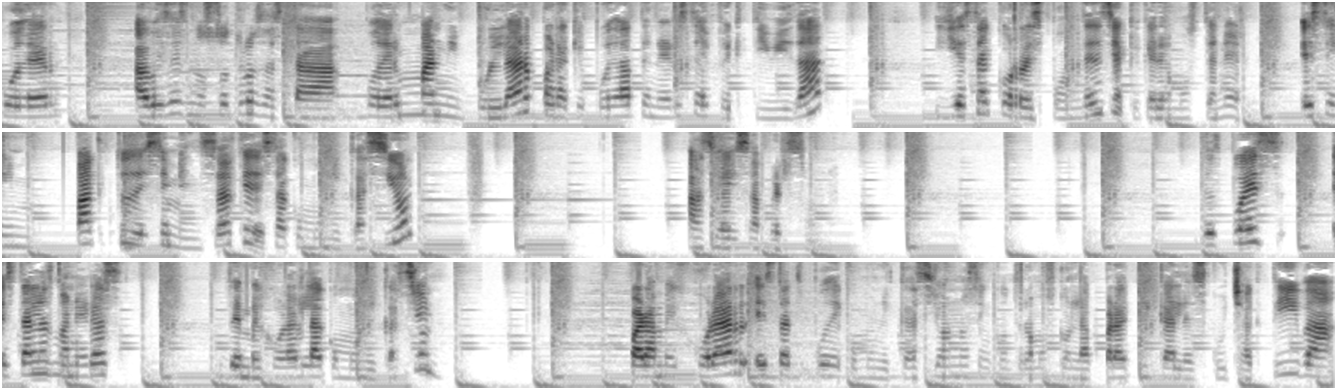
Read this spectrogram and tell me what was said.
poder a veces nosotros hasta poder manipular para que pueda tener esa efectividad y esa correspondencia que queremos tener, ese impacto de ese mensaje, de esa comunicación hacia esa persona. Después están las maneras de mejorar la comunicación. Para mejorar este tipo de comunicación nos encontramos con la práctica, la escucha activa,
